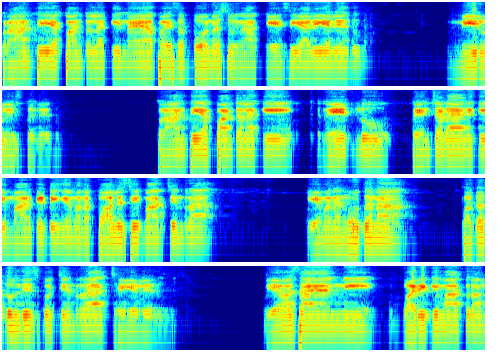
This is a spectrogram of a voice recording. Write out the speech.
ప్రాంతీయ పంటలకి నయా పైస బోనస్ నా కేసీఆర్ ఇయ్యలేదు మీరు ఇస్తలేదు. ప్రాంతీయ పంటలకి రేట్లు పెంచడానికి మార్కెటింగ్ ఏమైనా పాలసీ మార్చిండ్రా? ఏమైనా నూతన పద్ధతులు తీసుకొచ్చిండ్రా? చెయ్యలేదు. వ్యవసాయాన్ని వరికి మాత్రం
